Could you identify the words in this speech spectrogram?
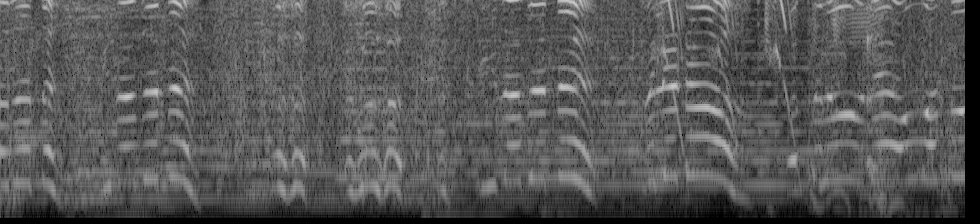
ഇതാ ഇതന്നെ ഇതന്നെ തന്നെ ഇതാ തന്നെ വലിയേട്ടാ പത്തലു ദേ അവൻ വന്നു.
